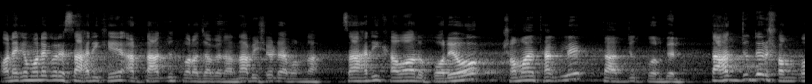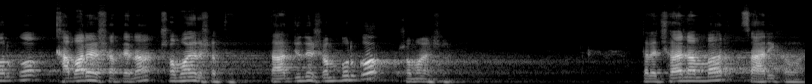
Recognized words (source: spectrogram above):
অনেকে মনে করে সাহারি খেয়ে আর তাহাজুদ পড়া যাবে না। না, বিষয়টা এমন না। সাহারি খাওয়ার পরেও সময় থাকলে তাহাজুদ করবেন। তাহাজুদের সম্পর্ক খাবারের সাথে না, সময়ের সাথে। তাহাজুদের সম্পর্ক সময়ের সাথে। তাহলে ছয় নাম্বার, সাহারি খাওয়া।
